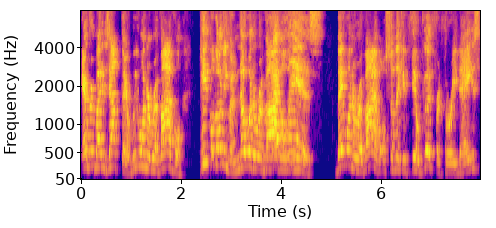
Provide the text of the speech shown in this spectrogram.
Everybody's out there. We want a revival. People don't even know what a revival, Revival is. They want a revival so they can feel good for three days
